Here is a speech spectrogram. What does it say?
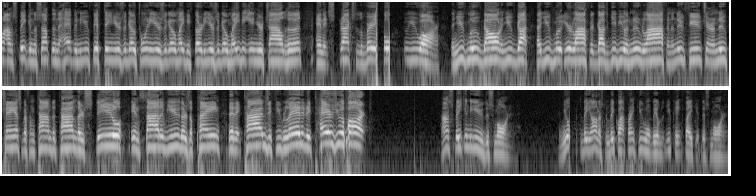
I'm speaking to something that happened to you 15 years ago, 20 years ago, maybe 30 years ago, maybe in your childhood, and it strikes to the very core of who you are and you've moved on and you've got uh, you've moved your life that God's give you a new life and a new future and a new chance but from time to time there's still inside of you there's a pain that at times if you let it it tears you apart. I'm speaking to you this morning. And you'll have to be honest and be quite frank you won't be able to you can't fake it this morning.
